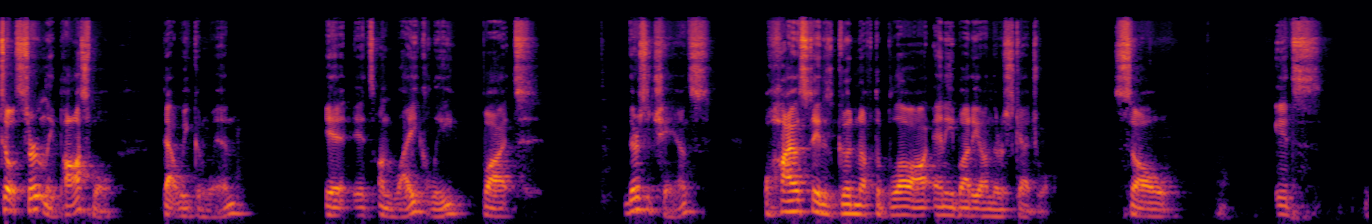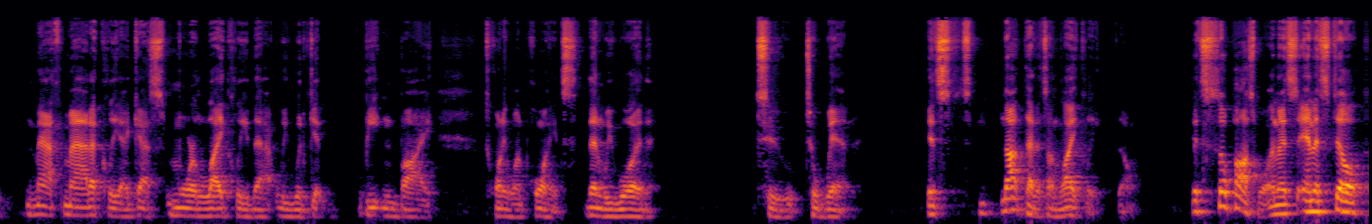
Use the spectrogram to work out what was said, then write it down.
So it's certainly possible that we can win. It, it's unlikely, but there's a chance. Ohio State is good enough to blow out anybody on their schedule. So it's mathematically, I guess, more likely that we would get beaten by 21 points than we would to to win. It's not that it's unlikely though. It's still possible, and it's and it's still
